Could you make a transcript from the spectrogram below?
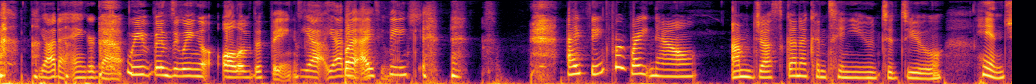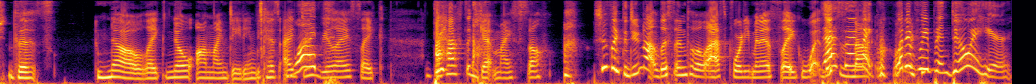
y'all done anger God. We've been doing all of the things. Yeah, yeah. But I think I think for right now, I'm just gonna continue to do Hinge. This no, like no online dating because I what? do realize like Did- I have to get myself She's like, "Did you not listen to the last forty minutes? Like, what? That's this is not. Like, what have we been doing here?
